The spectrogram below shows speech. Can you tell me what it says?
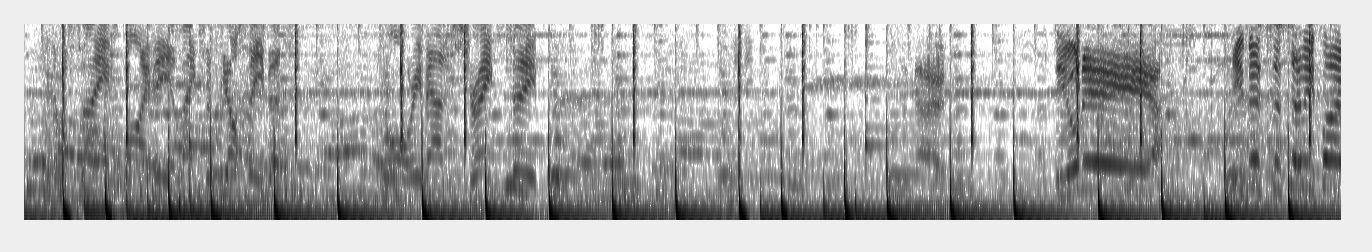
It saves by the legs of Yossi, but the ball rebounded straight to. Dione! He missed the semi final.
